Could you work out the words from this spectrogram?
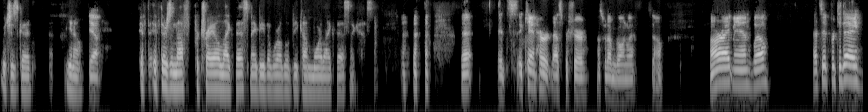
which is good. You know, Yeah. if if there's enough portrayal like this, maybe the world will become more like this, I guess. Yeah. It's it can't hurt, that's for sure. That's what I'm going with. So all right, man. Well, that's it for today.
